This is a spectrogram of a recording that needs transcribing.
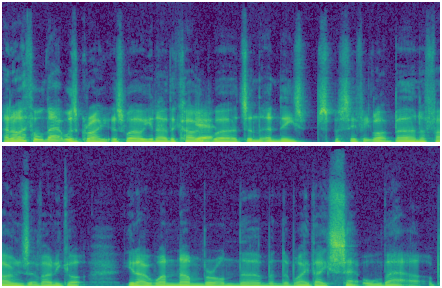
And I thought that was great as well. You know the code Yeah. words and, and these specific like burner phones that have only got you know one number on them and the way they set all that up.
